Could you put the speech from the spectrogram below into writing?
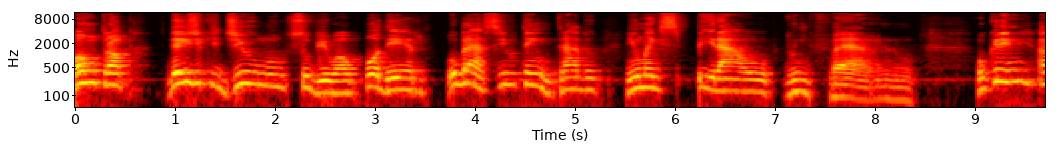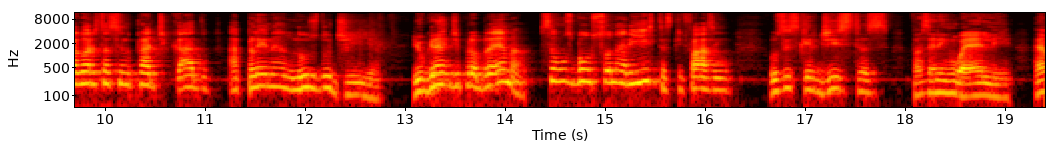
Bom, tropa, desde que Dilma subiu ao poder, o Brasil tem entrado em uma espiral do inferno. O crime agora está sendo praticado à plena luz do dia. E o grande problema são os bolsonaristas que fazem os esquerdistas fazerem o L. É,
